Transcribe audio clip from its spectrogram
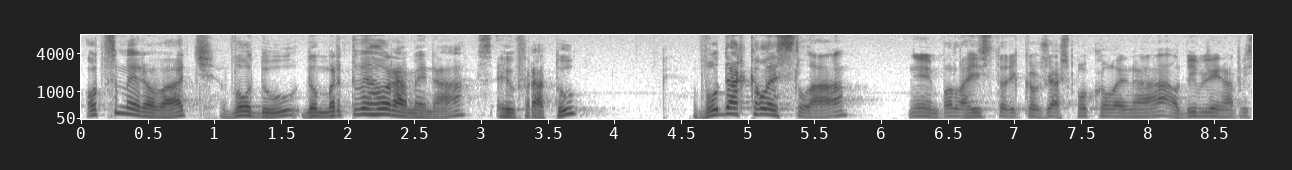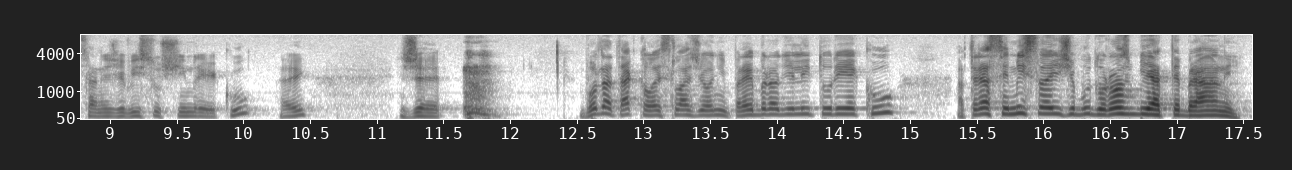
odsmerovať vodu do mŕtvého ramena z Eufratu, voda klesla, neviem, podľa historikov, že až po kolená, ale v Biblii je napísané, že vysuším rieku, hej, že voda tak klesla, že oni prebrodili tú rieku a teraz si mysleli, že budú rozbíjať tie brány.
